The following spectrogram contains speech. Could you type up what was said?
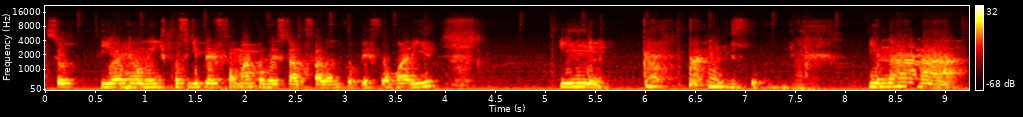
se eu ia realmente conseguir performar como eu estava falando que eu performaria. E. Desculpa. E na,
